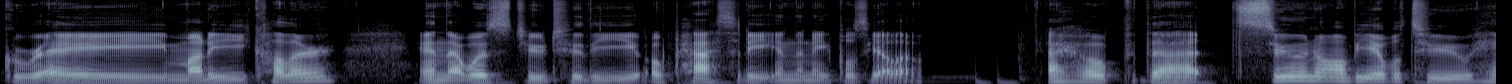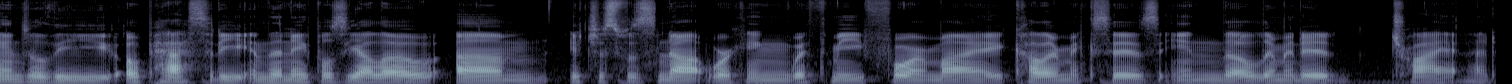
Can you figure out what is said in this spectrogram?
gray, muddy color, and that was due to the opacity in the Naples yellow. I hope that soon I'll be able to handle the opacity in the Naples yellow. Um, it just was not working with me for my color mixes in the limited triad.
